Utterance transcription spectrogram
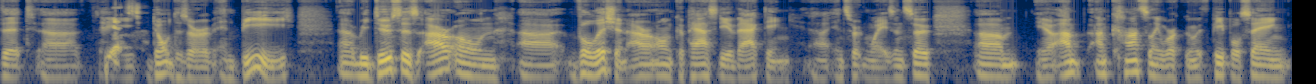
that uh, they yes. don't deserve, and B, uh, reduces our own uh, volition, our own capacity of acting uh, in certain ways. And so, um, you know, I'm I'm constantly working with people saying,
